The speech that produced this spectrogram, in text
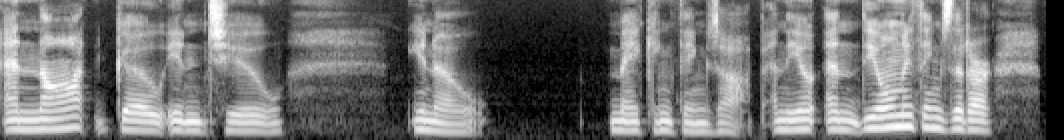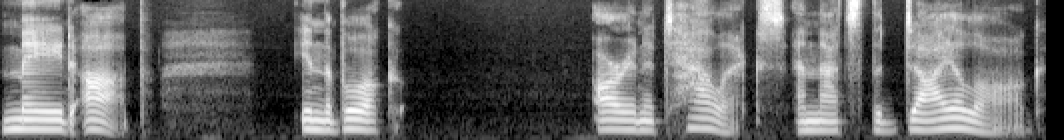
and not go into, you know, making things up? And the, and the only things that are made up in the book are in italics, and that's the dialogue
